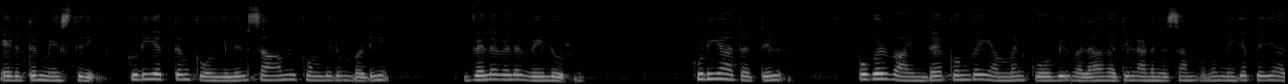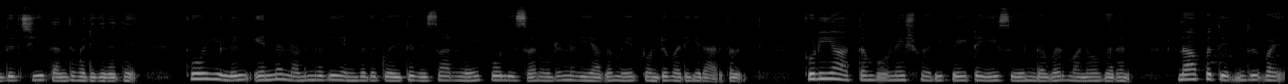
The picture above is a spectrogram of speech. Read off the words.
எடுத்து மேஸ்திரி குடியத்தம் கோயிலில் சாமி கும்பிடும்படி வெலவெல வேலூர். குடியாத்தத்தில் புகழ் வாய்ந்த கொங்கை அம்மன் கோவில் வளாகத்தில் நடந்த சம்பவம் மிகப்பெரிய அதிர்ச்சியை தந்து வருகிறது. கோயிலில் என்ன நடந்தது என்பது குறித்த விசாரணையை போலீசார் உடனடியாக மேற்கொண்டு வருகிறார்கள். குடியாத்தம் புவனேஸ்வரி பேட்டையை சேர்ந்தவர் மனோகரன். நாற்பத்தி வய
